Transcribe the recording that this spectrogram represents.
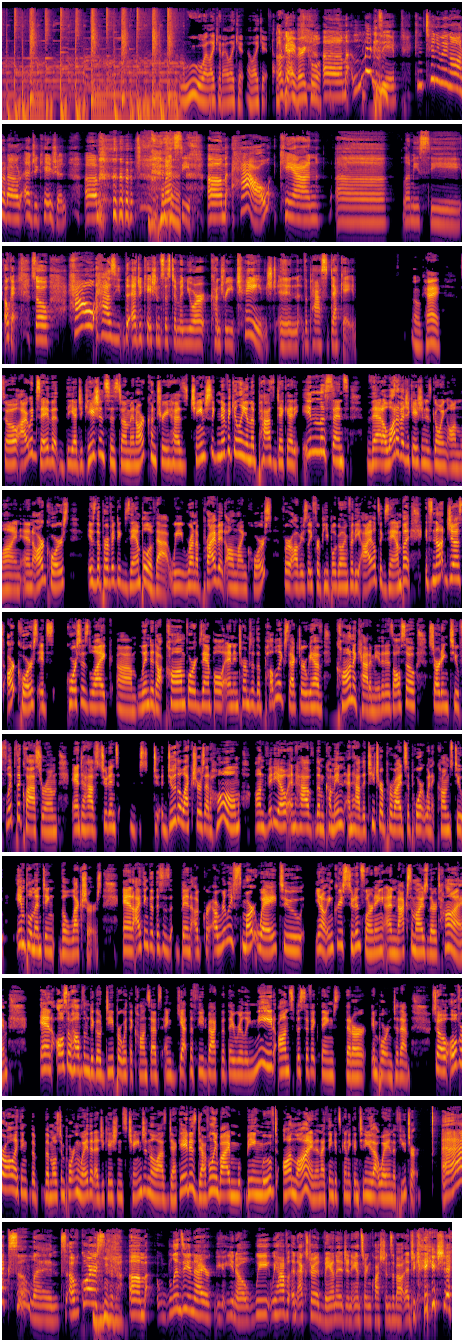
Ooh, I like it. I like it. I like it. Okay, Okay. very cool. Um, Lindsay, continuing on about education. Um, let's see. Um, how can, uh, let me see. Okay. So how has the education system in your country changed in the past decade? Okay. So I would say that the education system in our country has changed significantly in the past decade in the sense that a lot of education is going online and our course is the perfect example of that. We run a private online course for obviously for people going for the IELTS exam, but it's not just our course. It's courses like um, lynda.com, for example. And in terms of the public sector, we have Khan Academy that is also starting to flip the classroom and to have students do the lectures at home on video and have them come in and have the teacher provide support when it comes to implementing the lectures. And I think that this has been a, a really smart way to you know, increase students learning and maximize their time and also help them to go deeper with the concepts and get the feedback that they really need on specific things that are important to them. So overall, I think the, the most important way that education's changed in the last decade is definitely by m- being moved online. And I think it's going to continue that way in the future. Excellent. Of course. um, Lindsay and I are, you know, we, we have an extra advantage in answering questions about education.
